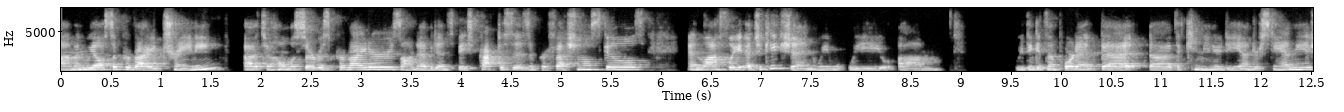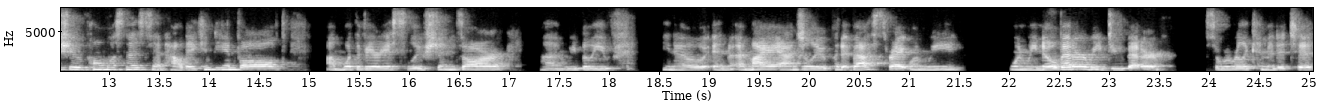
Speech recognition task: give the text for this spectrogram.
Um, and we also provide training uh, to homeless service providers on evidence based practices and professional skills. And lastly, education. We, we, um, we think it's important that uh, the community understand the issue of homelessness and how they can be involved, um, what the various solutions are. Um, we believe, you know, and, and Maya Angelou put it best, right? When we when we know better, we do better. So we're really committed to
